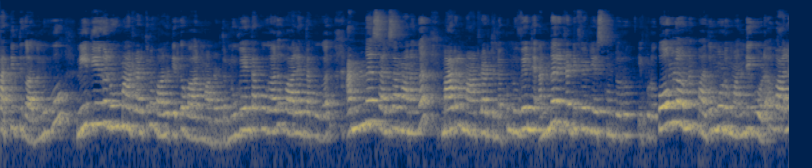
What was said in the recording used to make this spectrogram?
పత్తిత్తు కాదు. నువ్వు నీ తీరుగా నువ్వు మాట్లాడుతున్నావు వాళ్ళ తీరుగా వాళ్ళు మాట్లాడుతారు నువ్వేం తక్కువ కాదు వాళ్ళేం తక్కువ కాదు. అందరు సరసమానంగా మాటలు మాట్లాడుతున్నప్పుడు నువ్వేం అందరు ఎట్లా డిఫెండ్ చేసుకుంటారు ఇప్పుడు హోమ్లో ఉన్న పదమూడు మంది కూడా వాళ్ళ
